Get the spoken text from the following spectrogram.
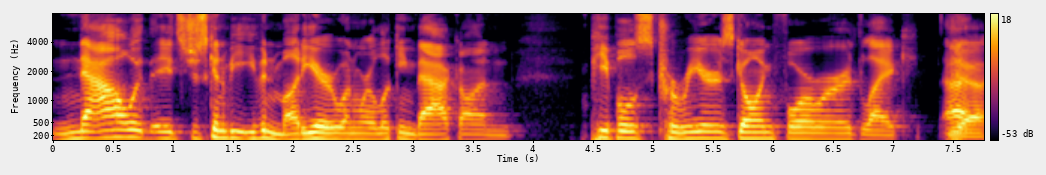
now it's just gonna be even muddier when we're looking back on people's careers going forward. Like uh, yeah.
